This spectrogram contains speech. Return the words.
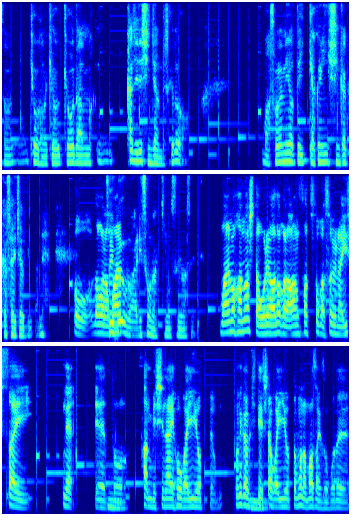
その教祖の教教団の火事で死んじゃうんですけど、まあ、それによって逆に神格化されちゃうというかね、そう、だからそういう前部分はありそうな気もすね。前も話した俺はだから暗殺とかそういうのは一切ね、えっ、と、うん賛美しない方がいいよって、とにかく否定した方がいいよって思うのはまさにそこで、うん。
